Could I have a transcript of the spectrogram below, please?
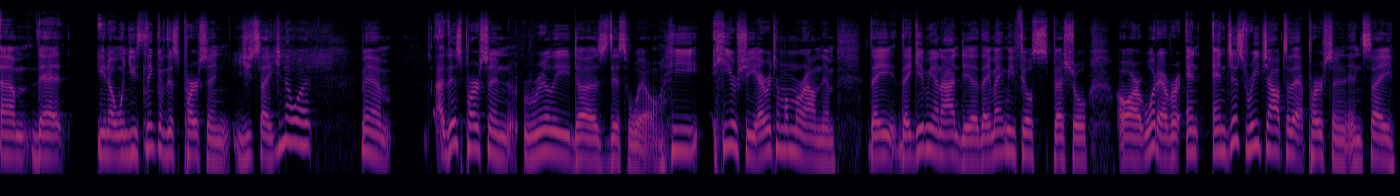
um, that you know when you think of this person you say you know what man Uh, this person really does this well. He he or she every time I'm around them, they they give me an idea, they make me feel special or whatever and and just reach out to that person and say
